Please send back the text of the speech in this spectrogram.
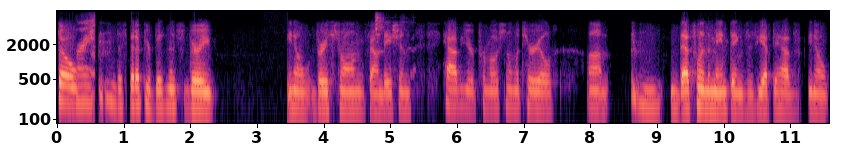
So right. to set up your business very, you know, very strong foundation, have your promotional materials. Um, that's one of the main things is you have to have, you know,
